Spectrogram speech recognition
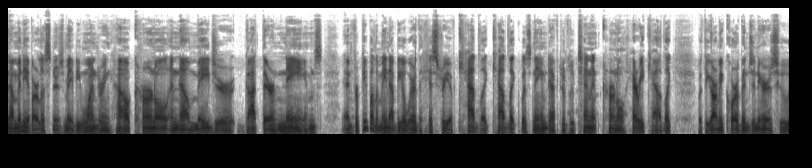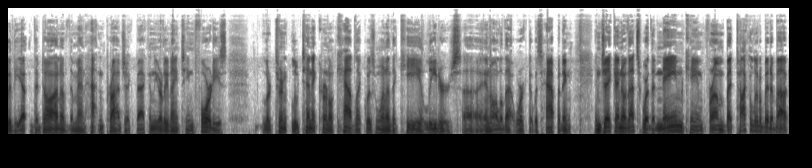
Now, many of our listeners may be wondering how Colonel and now Major got their names. And for people that may not be aware of the history of Kadlec, Kadlec was named after Lieutenant Colonel Harry Kadlec, with the Army Corps of Engineers, who, at the, uh, the dawn of the Manhattan Project back in the early 1940s, Lieutenant Colonel Kadlec was one of the key leaders uh, in all of that work that was happening. And Jake, I know that's where the name came from, but talk a little bit about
